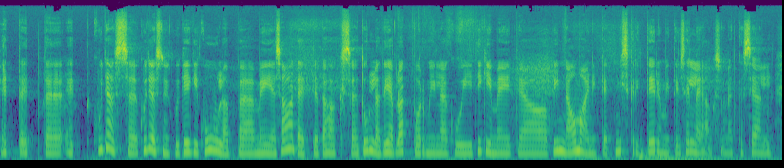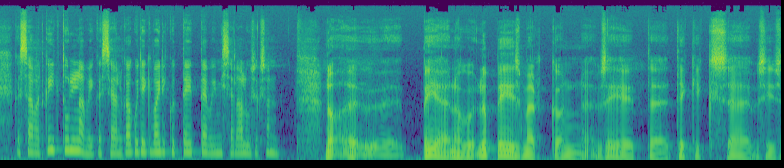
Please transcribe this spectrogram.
et, et, et kuidas, kuidas nüüd, kui keegi kuulab meie saadet ja tahaks tulla teie platvormile kui digimeedia pinna omanik, et mis kriteeriumid teil selle jaoks on, et kas seal, kas saavad kõik tulla või kas seal ka kuidagi valikut teete või mis selle aluseks on? no meie nagu lõppeesmärk on see, et tekiks äh, siis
